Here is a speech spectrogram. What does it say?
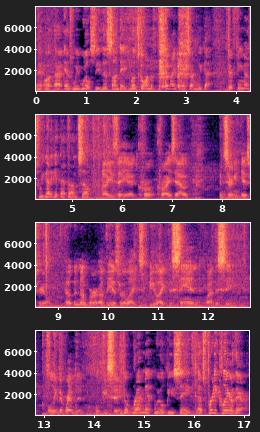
uh, as we will see this Sunday. Let's go on to 9.7. We got 15 minutes. We got to get that done. So Isaiah cr- cries out concerning Israel. Though the number of the Israelites be like the sand by the sea, only the remnant will be saved. the remnant will be saved. That's pretty clear there.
